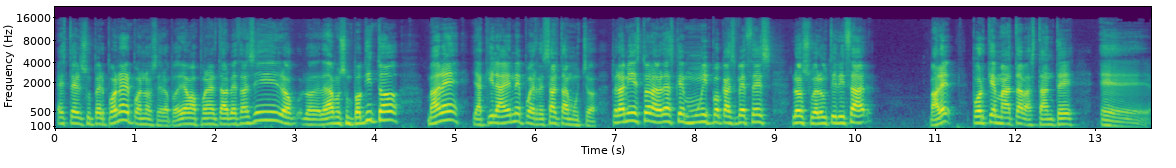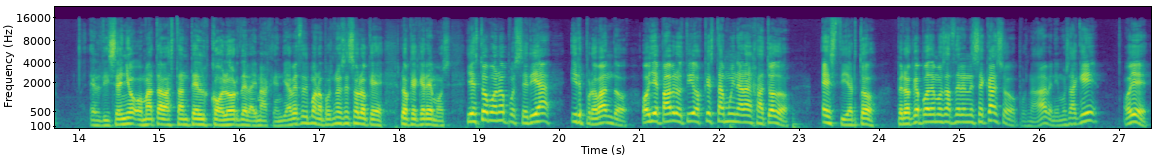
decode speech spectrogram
Este el superponer, pues no sé, lo podríamos poner tal vez así, lo, le damos un poquito, ¿vale? Y aquí la N pues resalta mucho. Pero a mí esto la verdad es que muy pocas veces lo suelo utilizar, ¿vale? Porque mata bastante eh, el diseño o mata bastante el color de la imagen. Y a veces, bueno, pues no es eso lo que, lo que queremos. Y esto, bueno, pues sería ir probando. Oye, Pablo, tío, es que está muy naranja todo. Es cierto. ¿Pero qué podemos hacer en ese caso? Pues nada, venimos aquí. Oye,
